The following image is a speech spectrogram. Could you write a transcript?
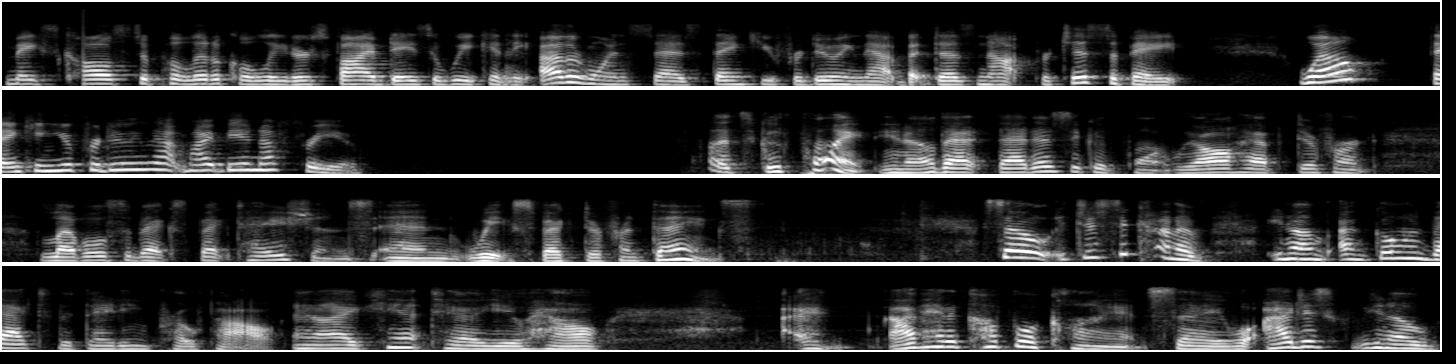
makes calls to political leaders five days a week, and the other one says, Thank you for doing that, but does not participate, well, thanking you for doing that might be enough for you. That's a good point. You know, that, that is a good point. We all have different levels of expectations, and we expect different things. So, just to kind of, you know, I'm going back to the dating profile, and I can't tell you how I, I've had a couple of clients say, well, I just, you know,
